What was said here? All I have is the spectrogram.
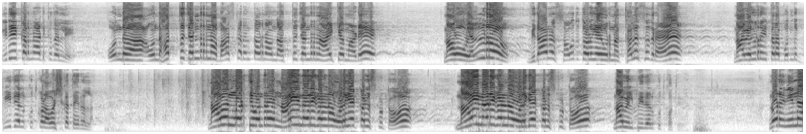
ಇಡೀ ಕರ್ನಾಟಕದಲ್ಲಿ ಒಂದು ಒಂದು ಹತ್ತು ಜನರನ್ನ, ಭಾಸ್ಕರ್ ಅಂತವ್ರನ್ನ ಒಂದು ಹತ್ತು ಜನರನ್ನ ಆಯ್ಕೆ ಮಾಡಿ ನಾವು ಎಲ್ಲರೂ ವಿಧಾನಸೌಧದೊಳಗೆ ಇವ್ರನ್ನ ಕಲಿಸಿದ್ರೆ ನಾವೆಲ್ಲರೂ ಈ ಥರ ಬಂದು ಬೀದಿಯಲ್ಲಿ ಕುತ್ಕೊಳ್ಳೋ ಅವಶ್ಯಕತೆ ಇರಲ್ಲ. ನಾವೇನ್ ಮಾಡ್ತೀವಿ ಅಂದ್ರೆ ನಾಯಿ ನರಿಗಳನ್ನ ಒಳಗೆ ಕಳಿಸ್ಬಿಟ್ಟು, ನಾಯಿ ನರಿಗಳನ್ನ ಒಳಗೆ ಕಳಿಸ್ಬಿಟ್ಟು ನಾವು ಇಲ್ಲಿ ಬೀದಿಯಲ್ಲಿ ಕುತ್ಕೋತೀವಿ. ನೋಡಿ, ನಿನ್ನೆ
